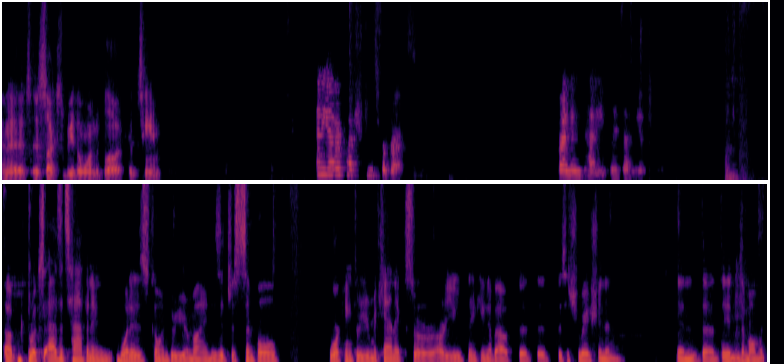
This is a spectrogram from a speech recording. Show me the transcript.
and it, it sucks to be the one to blow it for the team. Any other questions for Brooks? Brendan Kuty, please unmute. Uh, Brooks, as it's happening, what is going through your mind? Is it just simple working through your mechanics, or are you thinking about the the, the situation and and the, the the moment?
